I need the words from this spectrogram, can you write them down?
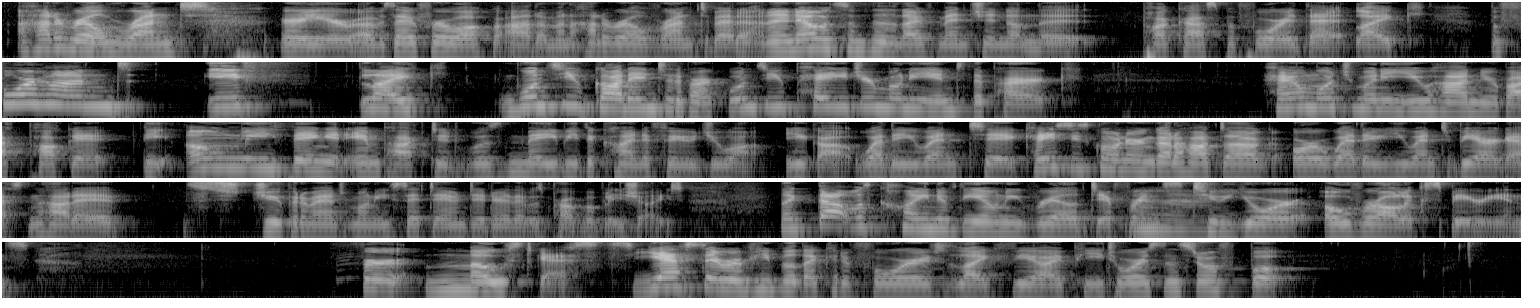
I had a real rant earlier. I was out for a walk with Adam and I had a real rant about it. And I know it's something that I've mentioned on the podcast before that, like, beforehand, if, like, once you got into the park, once you paid your money into the park, how much money you had in your back pocket, the only thing it impacted was maybe the kind of food you want you got. Whether you went to Casey's Corner and got a hot dog, or whether you went to Be Our Guest and had a stupid amount of money sit down dinner that was probably shite. Like that was kind of the only real difference mm-hmm. to your overall experience. For most guests, yes, there were people that could afford like VIP tours and stuff, but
